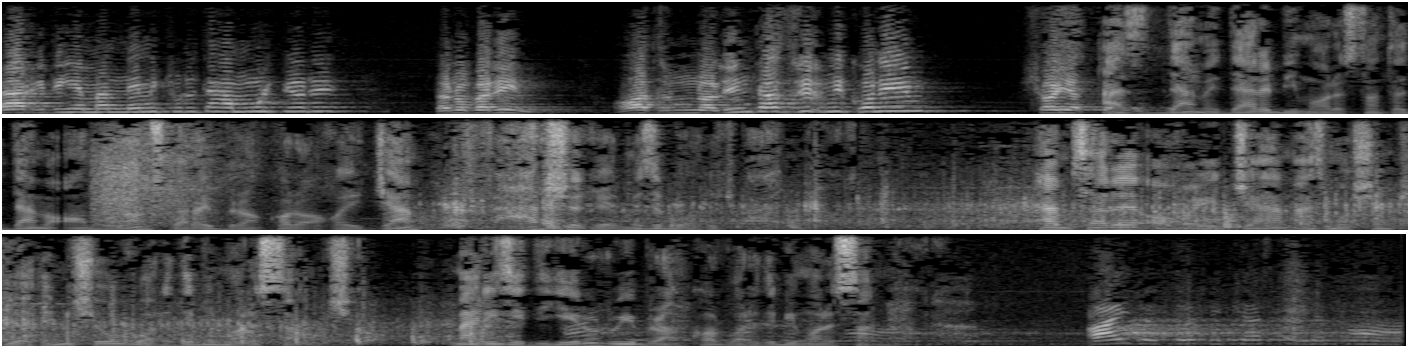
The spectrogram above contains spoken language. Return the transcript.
بقیده من نمی‌تونه تحمل بیاره. بنابراین آدرنالین تزریق می‌کنیم. از دم در بیمارستان تا دم آمبولانس برای برانکار آقای جم فرش قرمز باریک پهن می‌کنه. همسر آقای جم از ماشین پیاده میشه و وارد بیمارستان میشه. مریض دیگه رو روی برانکار وارد بیمارستان می‌کنه. آی دکتر بیکس تلفن.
